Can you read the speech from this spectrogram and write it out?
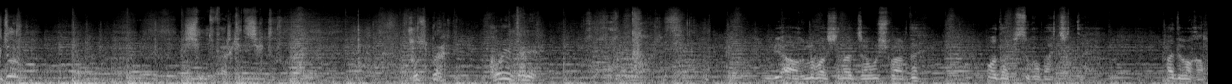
Taner dur! Şimdi fark edecek durumu. Çocuklar koruyun Taner'i. Bir ağlı başına çavuş vardı. O da psikopat çıktı. Hadi bakalım.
